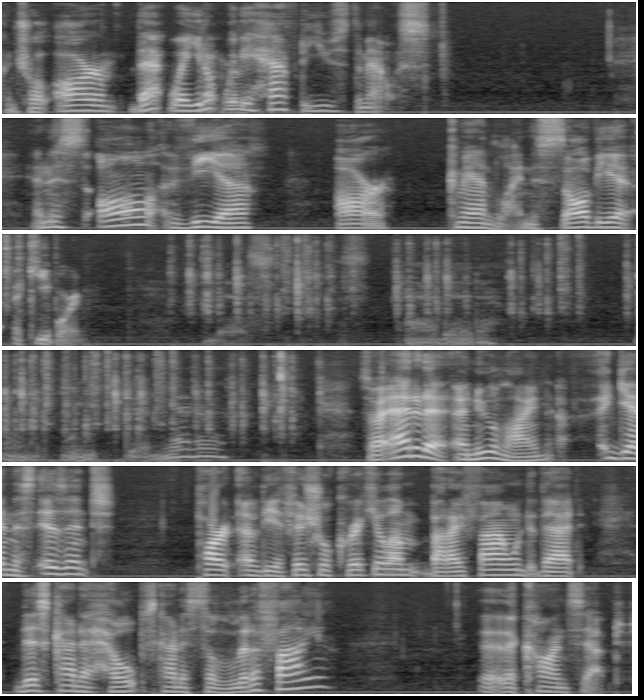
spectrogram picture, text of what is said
Control R. That way you don't really have to use the mouse. And this is all via our command line. This is all via a keyboard. This added we did nano. So I added a, a new line. Again, this isn't part of the official curriculum, but I found that this kind of helps kind of solidify the, the concept.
